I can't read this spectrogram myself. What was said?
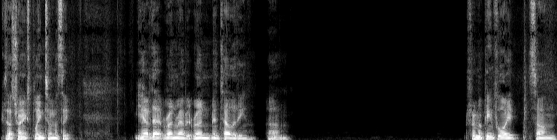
because I was trying to explain to him. It's like you have that run rabbit run mentality um, from a Pink Floyd song.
